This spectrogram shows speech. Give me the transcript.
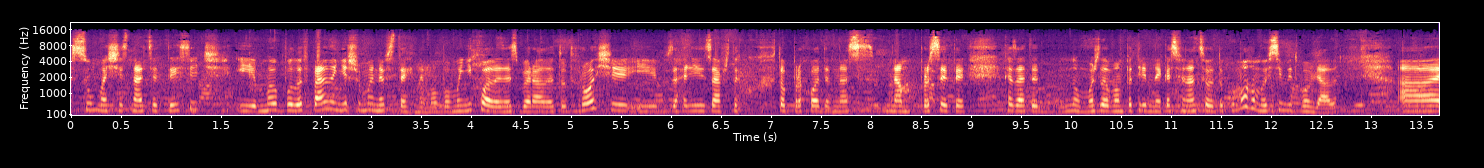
сума 16 тисяч, і ми були впевнені, що ми не встигнемо, бо ми ніколи не збирали тут гроші, і взагалі завжди хто приходив нас нам просити казати, ну можливо, вам потрібна якась фінансова допомога. Ми всім відмовляли. А,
